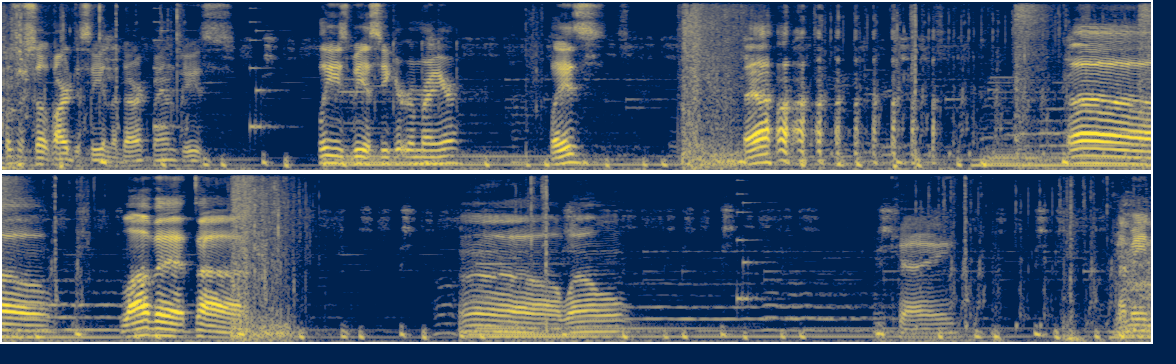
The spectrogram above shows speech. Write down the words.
Those are so hard to see in the dark, man. Jeez. Please be a secret room right here. Please. oh. Love it. Uh, oh, well. Okay. I mean,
